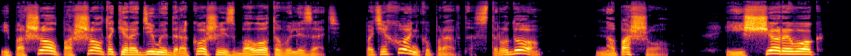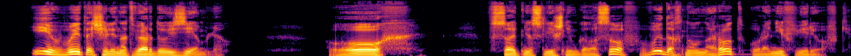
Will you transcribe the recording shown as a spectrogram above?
И пошел, пошел таки родимый дракоша из болота вылезать. Потихоньку, правда, с трудом, но пошел. Еще рывок, и вытащили на твердую землю. Ох! В сотню с лишним голосов выдохнул народ, уронив веревки.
